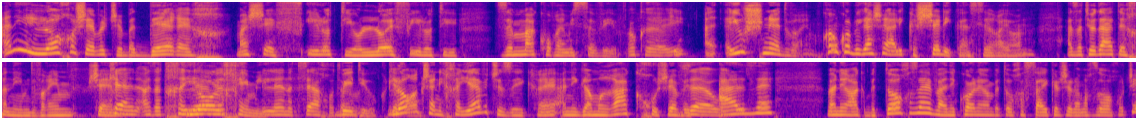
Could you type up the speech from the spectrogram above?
אני לא חושבת שבדרך, מה שהפעיל אותי או לא הפעיל אותי, זה מה קורה מסביב. אוקיי. כי היו שני דברים. קודם כל, בגלל שהיה לי קשה להיכנס להיריון, אז את יודעת איך אני עם דברים שהם כן, אז את לא חייבת הולכים לי. לנצח אותם. בדיוק. כן. לא רק שאני חייבת שזה יקרה, אני גם רק חושבת זהו. על זה, ואני רק בתוך זה, ואני כל היום בתוך הסייקל של המחזור החודשי,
